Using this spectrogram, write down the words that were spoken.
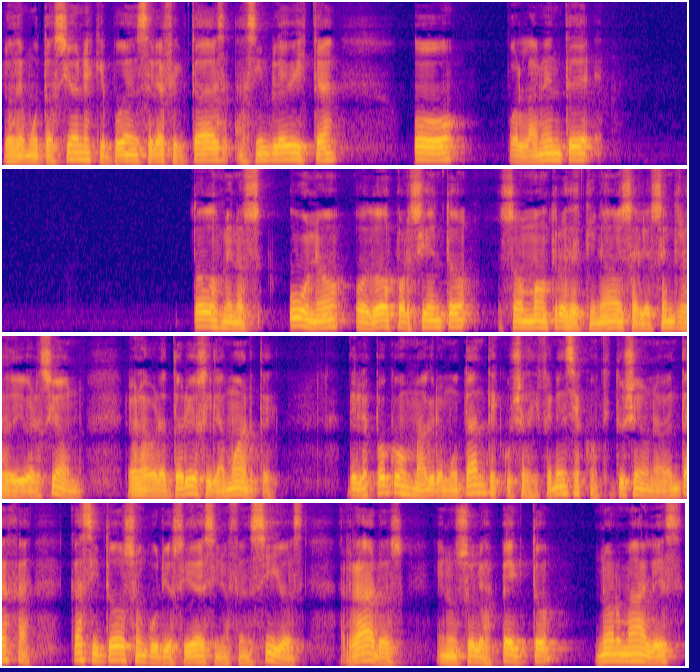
los de mutaciones que pueden ser afectadas a simple vista o por la mente todos menos 1 o 2% son monstruos destinados a los centros de diversión, los laboratorios y la muerte. De los pocos macromutantes cuyas diferencias constituyen una ventaja, casi todos son curiosidades inofensivas, raros en un solo aspecto, normales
